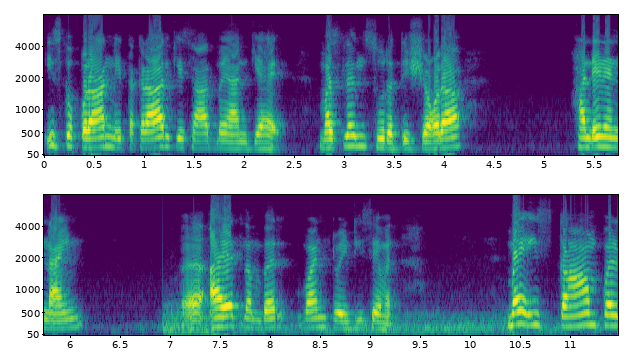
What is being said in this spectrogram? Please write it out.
اس کو قرآن نے تکرار کے ساتھ بیان کیا ہے۔ مثلا صورت شعرہ 109 آیت نمبر 127 میں اس کام پر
